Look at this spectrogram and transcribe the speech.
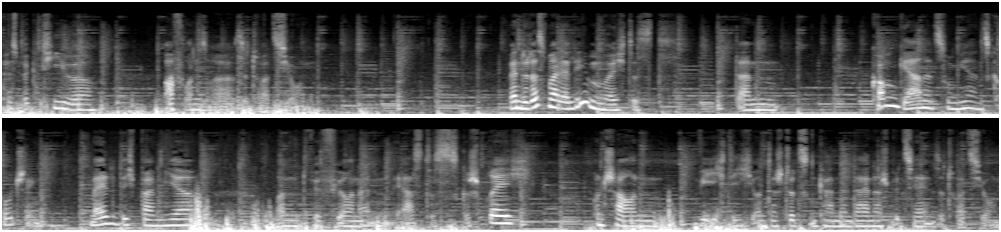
Perspektive auf unsere Situation. Wenn du das mal erleben möchtest, dann komm gerne zu mir ins Coaching. Melde dich bei mir und wir führen ein erstes Gespräch und schauen, wie ich dich unterstützen kann in deiner speziellen Situation.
